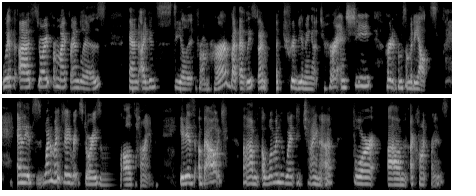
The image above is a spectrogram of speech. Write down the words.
with a story from my friend Liz. And I didn't steal it from her, but at least I'm attributing it to her. And she heard it from somebody else. And it's one of my favorite stories of all time. It is about um, a woman who went to China for um, a conference.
